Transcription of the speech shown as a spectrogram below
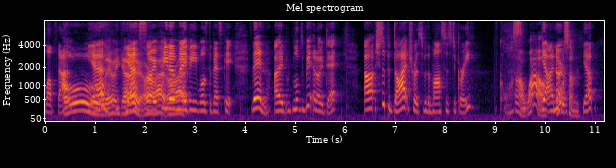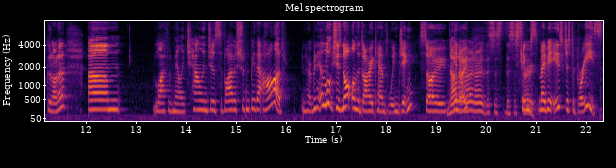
love that. Oh, yeah, there we go. Yeah, so right, Peter right. maybe was the best pick. Then I looked a bit at Odette. Uh, she's a podiatrist with a master's degree, of course. Oh wow! Yeah, I know. Awesome. Yep, good on her. Um, life of Melly challenges. Survivor shouldn't be that hard, in her opinion. And look, she's not on the diary cams whinging, so No, you no, know. no, no. This is this is Seems true. maybe it is just a breeze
